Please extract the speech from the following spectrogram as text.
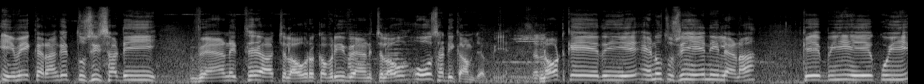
ਇਵੇਂ ਕਰਾਂਗੇ ਤੁਸੀਂ ਸਾਡੀ ਵੈਨ ਇੱਥੇ ਆ ਚਲਾਓ ਰਿਕਵਰੀ ਵੈਨ ਚਲਾਓ ਉਹ ਸਾਡੀ ਕਾਮਯਾਬੀ ਹੈ। ਨਾਟ ਕਿ ਇਹਦੀ ਇਹ- ਇਹਨੂੰ ਤੁਸੀਂ ਇਹ ਨਹੀਂ ਲੈਣਾ ਕਿ ਵੀ ਇਹ ਕੋਈ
